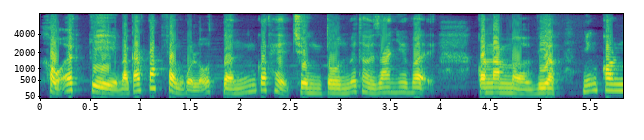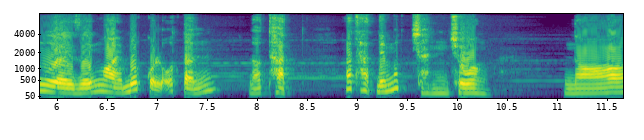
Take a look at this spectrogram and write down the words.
khẩu ất kỳ và các tác phẩm của Lỗ Tấn có thể trường tồn với thời gian như vậy, còn nằm ở việc những con người dưới ngòi bút của Lỗ Tấn nó thật, nó thật đến mức trần truồng, nó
